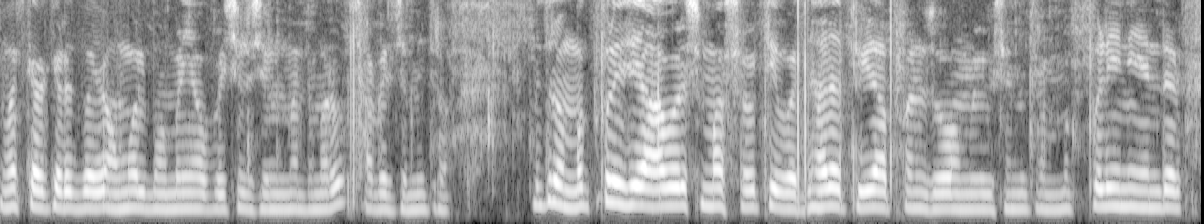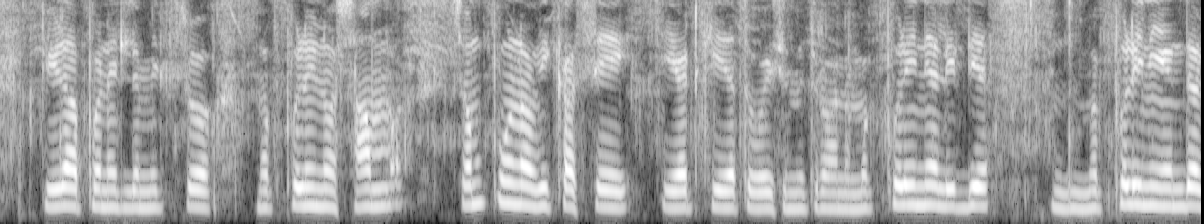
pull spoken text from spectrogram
નમસ્કાર ખેડૂત ભાઈઓ બમણી બમણીયા ઓફિશિયલ ચેનલમાં તમારું સ્વાગત છે મિત્રો. મિત્રો, મગફળી છે આ વર્ષમાં સૌથી વધારે પીળાપણ જોવા મળ્યું છે. મિત્રો, મગફળીની અંદર પીળાપણ એટલે મિત્રો, મગફળીનો સામ, સંપૂર્ણ વિકાસ છે એ અટકી જતો હોય છે મિત્રો. અને મગફળીને લીધે મગફળીની અંદર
